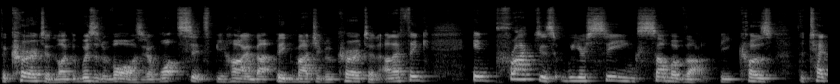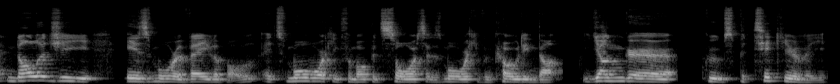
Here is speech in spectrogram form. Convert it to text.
the curtain, like the Wizard of Oz, you know, what sits behind that big magical curtain. And I think in practice, we are seeing some of that because the technology is more available. It's more working from open source and it's more working from coding that younger groups particularly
